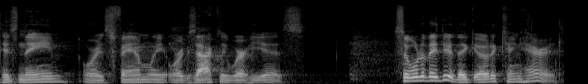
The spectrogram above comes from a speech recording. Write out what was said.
his name or his family or exactly where he is. So, what do they do? They go to King Herod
